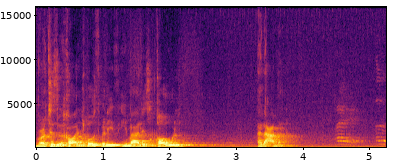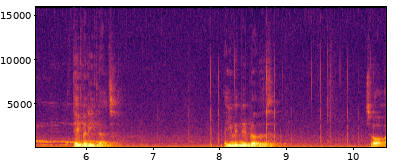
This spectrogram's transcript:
Mu'tazila and Khawarij both believe Iman is qawl and amal. They believe that. Are you with me, brothers? So,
